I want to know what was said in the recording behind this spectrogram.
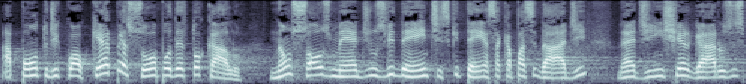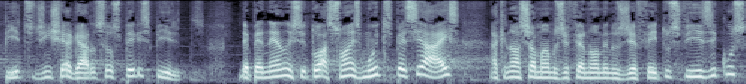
a ponto de qualquer pessoa poder tocá-lo. Não só os médiums videntes que têm essa capacidade né, de enxergar os espíritos, de enxergar os seus perispíritos. Dependendo de situações muito especiais, a que nós chamamos de fenômenos de efeitos físicos,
